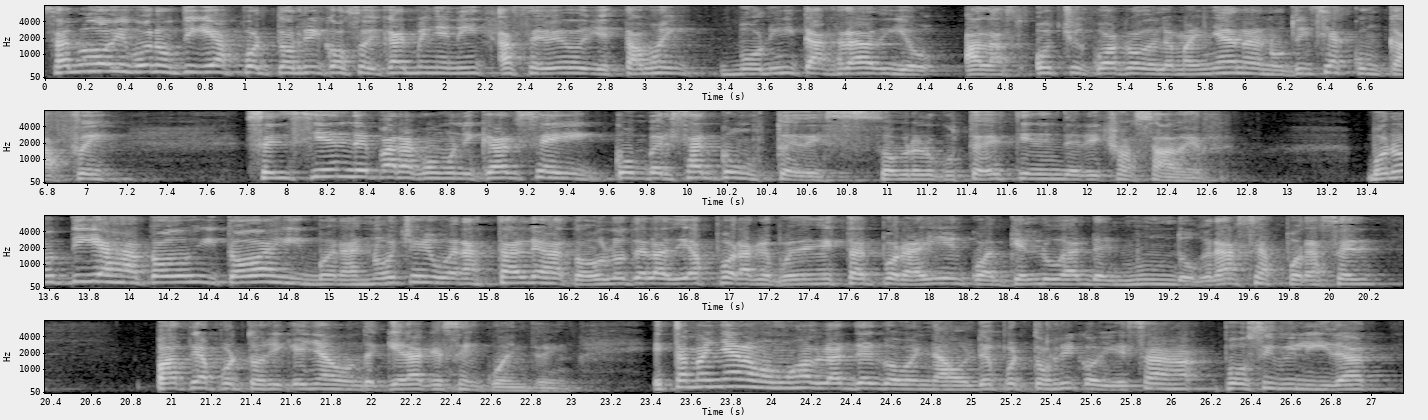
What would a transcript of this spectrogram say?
Saludos y buenos días, Puerto Rico. Soy Carmen Enit Acevedo y estamos en Bonita Radio a las 8 y 4 de la mañana. Noticias con café. Se enciende para comunicarse y conversar con ustedes sobre lo que ustedes tienen derecho a saber. Buenos días a todos y todas y buenas noches y buenas tardes a todos los de la diáspora que pueden estar por ahí en cualquier lugar del mundo. Gracias por hacer patria puertorriqueña donde quiera que se encuentren. Esta mañana vamos a hablar del gobernador de Puerto Rico y esa posibilidad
